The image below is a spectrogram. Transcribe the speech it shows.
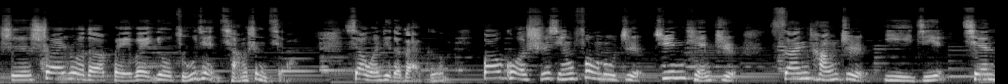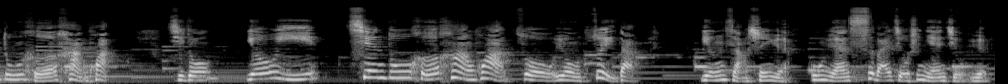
使衰弱的北魏又逐渐强盛起来。孝文帝的改革包括实行俸禄制、均田制、三长制以及迁都和汉化，其中尤以迁都和汉化作用最大，影响深远。公元四百九十年九月，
